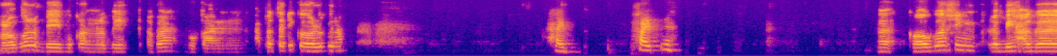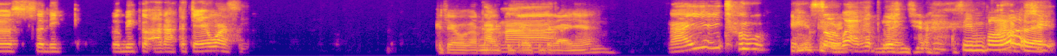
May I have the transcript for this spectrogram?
kalau gue lebih bukan lebih apa bukan apa tadi kalau lu bilang? Hype. Hype-nya. Nah, kalau gue sih lebih agak sedikit lebih ke arah kecewa sih. Kecewa karena, karena... cedera cederanya nah iya itu. Kesel banget gue simple banget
